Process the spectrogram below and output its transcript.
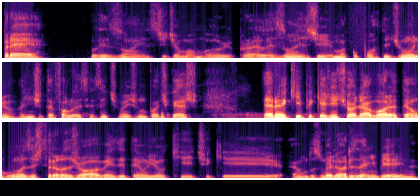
pré lesões de Jamal Murray, pré-lesões de Michael Porter Jr., a gente até falou isso recentemente no podcast, era uma equipe que a gente olhava, olha, tem algumas estrelas jovens e tem o Jokic, que é um dos melhores da NBA, né?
